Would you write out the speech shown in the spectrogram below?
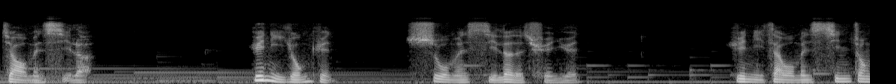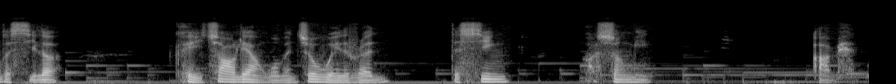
叫我们喜乐。愿你永远是我们喜乐的泉源。愿你在我们心中的喜乐，可以照亮我们周围的人的心和生命。阿门。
